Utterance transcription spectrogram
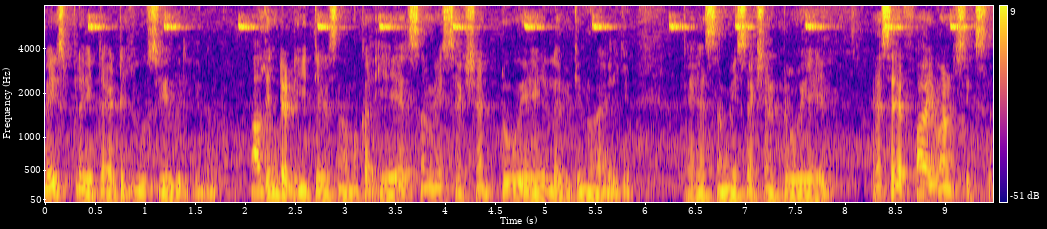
ബേസ് പ്ലേറ്റായിട്ട് യൂസ് ചെയ്തിരിക്കുന്നത്. അതിന്റെ ഡീറ്റെയിൽസ് നമുക്ക് A S M E section two എയിൽ ലഭിക്കുന്നതായിരിക്കും. A S M E section two എയിൽ S A five one six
